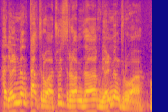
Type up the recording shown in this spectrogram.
한 10명 딱 들어와. 초이스 들어갑니다. 그럼 10명 들어와. 어,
